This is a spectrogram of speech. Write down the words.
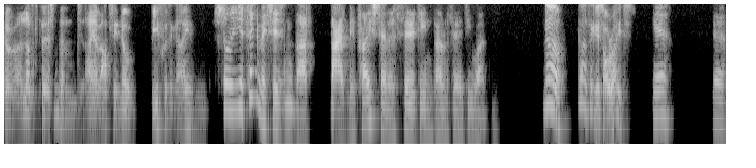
know, a loved person, and I have absolutely no beef with the guy. And So you think this isn't that badly priced then at thirteen pound thirty one? no, no, I think it's all right. Yeah, yeah.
